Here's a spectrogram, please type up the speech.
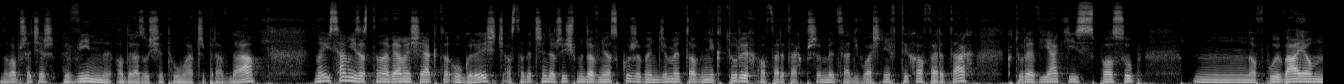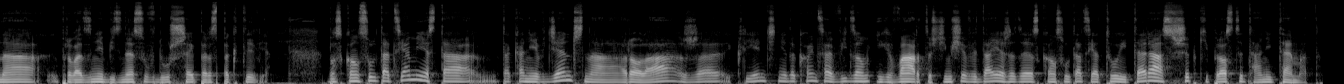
No bo przecież winny od razu się tłumaczy, prawda? No i sami zastanawiamy się, jak to ugryźć. Ostatecznie doszliśmy do wniosku, że będziemy to w niektórych ofertach przemycać, właśnie w tych ofertach, które w jakiś sposób mm, no, wpływają na prowadzenie biznesu w dłuższej perspektywie. Bo z konsultacjami jest ta taka niewdzięczna rola, że klienci nie do końca widzą ich wartość. Im się wydaje, że to jest konsultacja tu i teraz, szybki, prosty, tani temat.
